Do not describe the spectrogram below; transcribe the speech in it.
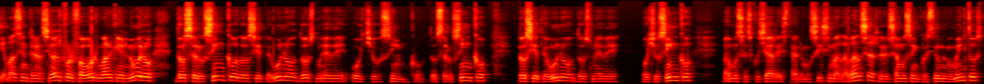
Y además internacionales, por favor, marquen el número 205-271-2985. 205-271-2985. Vamos a escuchar esta hermosísima alabanza. Regresamos en cuestión de momentos.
